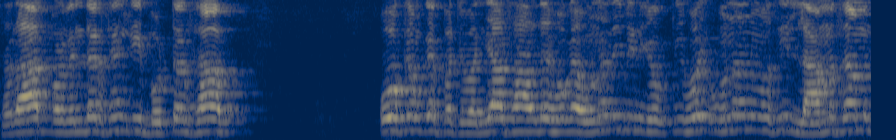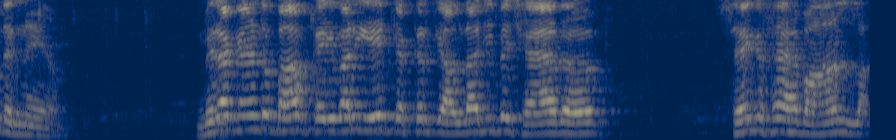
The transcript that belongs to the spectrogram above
ਸਰਦਾਰ ਪ੍ਰਵਿੰਦਰ ਸਿੰਘ ਜੀ ਬੁੱਟਰ ਸਾਹਿਬ, ਉਹ ਕਿਉਂਕਿ 55 ਸਾਲ ਦੇ ਹੋ ਗਏ, ਉਹਨਾਂ ਦੀ ਵੀ ਨਿਯੁਕਤੀ ਹੋਈ, ਉਹਨਾਂ ਨੂੰ ਅਸੀਂ ਲੰਮਸਮ ਦਿੰਨੇ ਆ। ਮੇਰਾ ਕਹਿਣ ਤੋਂ ਬਾਅਦ ਕਈ ਵਾਰੀ ਇਹ ਚੱਕਰ ਚੱਲਦਾ ਜੀ ਵੀ ਸ਼ਾਇਦ ਸਿੰਘ ਸਹਿਬਾਨ ਲ-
